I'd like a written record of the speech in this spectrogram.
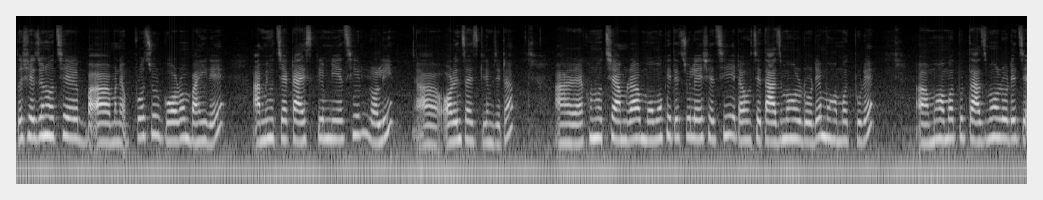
তো সেজন্য হচ্ছে মানে প্রচুর গরম বাইরে আমি হচ্ছে একটা আইসক্রিম নিয়েছি, ললি অরেঞ্জ আইসক্রিম যেটা। আর এখন হচ্ছে আমরা মোমো খেতে চলে এসেছি, এটা হচ্ছে তাজমহল রোডে, মোহাম্মদপুরে। মোহাম্মদপুর তাজমহল রোডে যে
